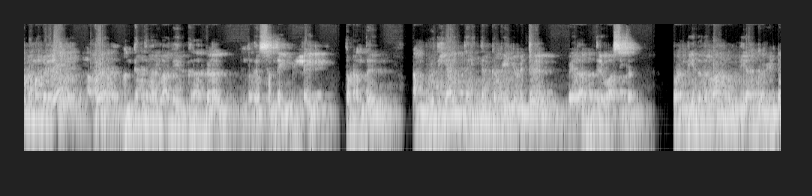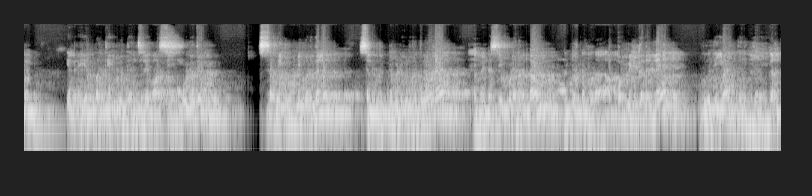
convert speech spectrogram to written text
குடும்பங்களிலே அவர் அங்கத்தினர்களாக இருக்கிறார்கள் என்பது சந்தேகம் இல்லை தொடர்ந்து நம் உறுதியாய் தரித்திருக்க வேண்டும் என்று வேதாகத்தில் வாசிக்கிறோம். தொடர்ந்து எதெல்லாம் உறுதியா இருக்க வேண்டும்? எதிரியர் பத்தி இருபத்தி அஞ்சிலே வாசிக்கும் பொழுது சபை கூடி வருதலை சிலர் விட்டு விடுகிறது போல நம்ம என்ன செய்யக்கூடாது என்றால் விட்டு விடக்கூடாது அப்பம் விற்கதில்லை உறுதியாய் தரித்திருங்கள்.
